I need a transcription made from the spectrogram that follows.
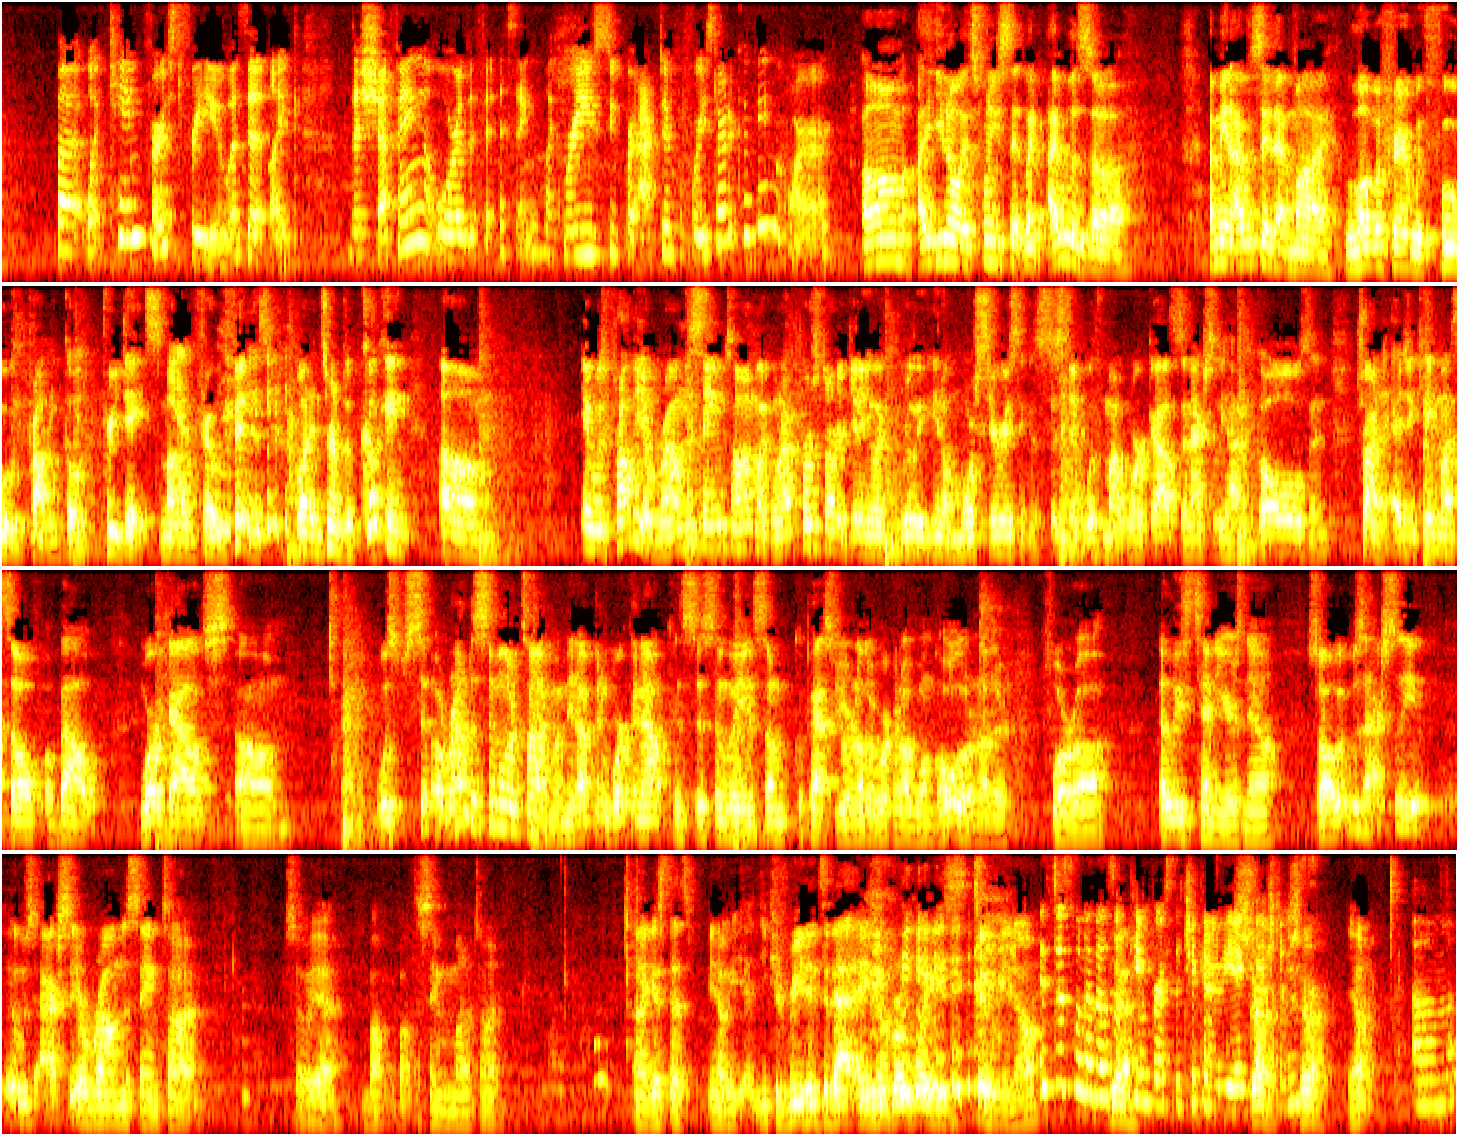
but what came first for you? Was it like the chefing or the fitnessing? Like, were you super active before you started cooking, or? Um, I you know it's funny you say like I was uh I mean, I would say that my love affair with food probably goes predates my yeah. love affair with fitness. but in terms of cooking, um, it was probably around the same time. Like when I first started getting like really, you know, more serious and consistent with my workouts and actually having goals and trying to educate myself about workouts. Um, was around a similar time. I mean, I've been working out consistently in some capacity or another, working on one goal or another for uh, at least ten years now. So it was actually it was actually around the same time. So yeah, about about the same amount of time. And I guess that's you know you could read into that any number of ways too. You know, it's just one of those yeah. what came first, the chicken or the egg sure, questions. Sure. Yep. Um,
